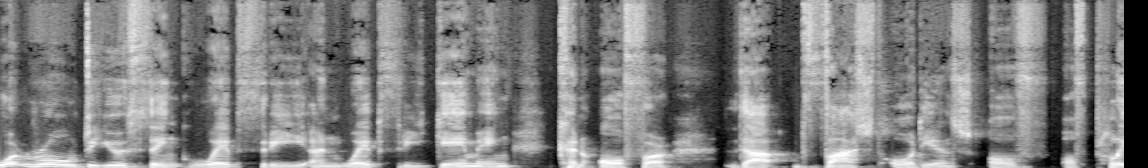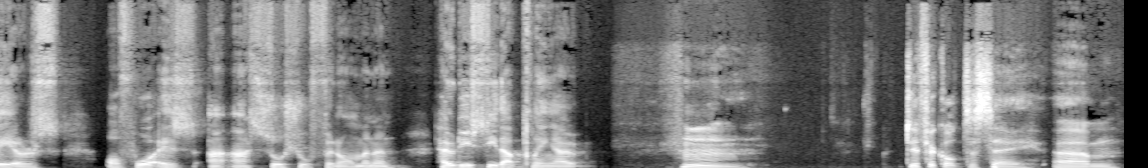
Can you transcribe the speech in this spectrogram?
what role do you think Web3 and Web3 gaming can offer that vast audience of, of players of what is a, a social phenomenon? How do you see that playing out? Hmm. Difficult to say. Um,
